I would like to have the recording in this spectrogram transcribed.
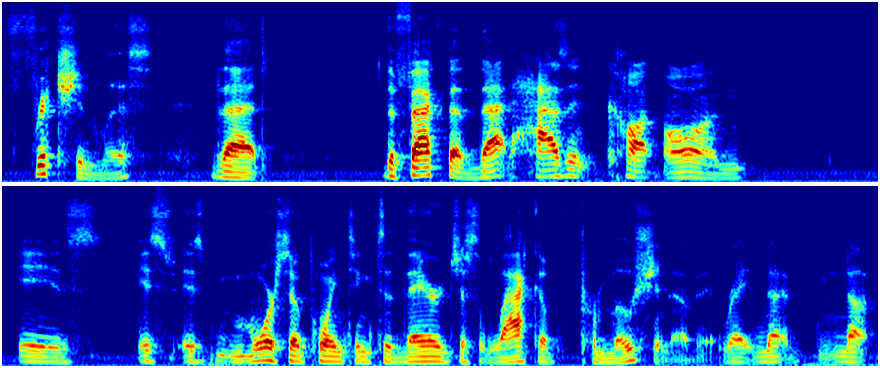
frictionless that the fact that that hasn't caught on is is is more so pointing to their just lack of promotion of it, right? Not not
